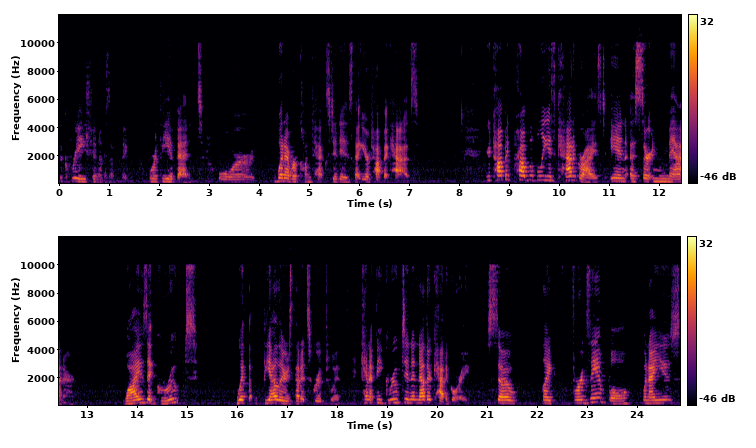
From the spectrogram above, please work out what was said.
the creation of something or the event or whatever context it is that your topic has. Your topic probably is categorized in a certain manner. Why is it grouped with the others that it's grouped with? Can it be grouped in another category? So, like, for example, when I use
